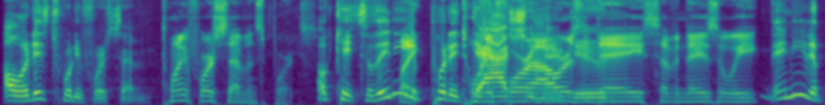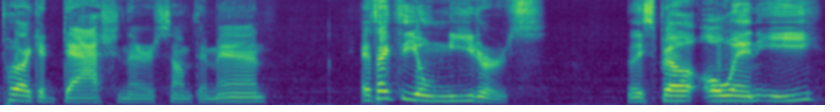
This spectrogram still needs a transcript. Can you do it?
Oh, it is twenty four seven. 24 7 sports. Okay, so they need Like to put a dash 24 in there, hours dude. a day, seven days a week. They need to put like a dash in there or something, man. It's like the Oneders. They spell O N E,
